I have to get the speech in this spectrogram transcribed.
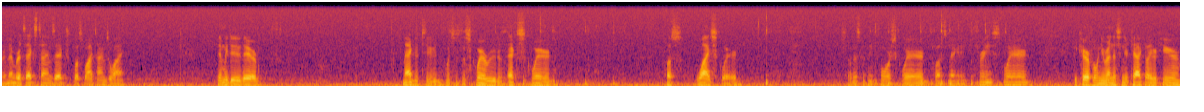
Remember it's x times x plus y times y. Then we do their magnitude, which is the square root of x squared plus y squared. So this would be 4 squared plus negative 3 squared. Be careful when you run this in your calculator here.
